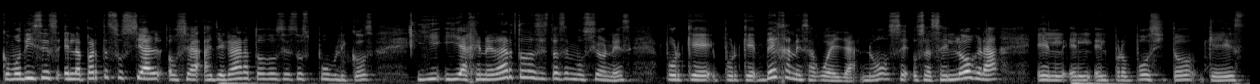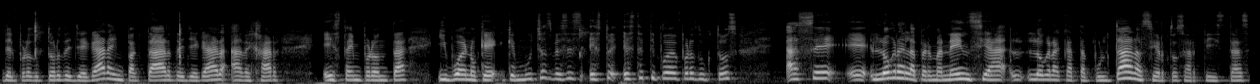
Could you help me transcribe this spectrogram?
como dices, en la parte social, o sea, a llegar a todos esos públicos y, a generar todas estas emociones porque, porque dejan esa huella, ¿no? o sea, se logra el, propósito que es del productor de llegar a impactar, de llegar a dejar esta impronta y bueno, que, muchas veces este, este tipo de productos hace, eh, logra la permanencia, logra catapultar a ciertos artistas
